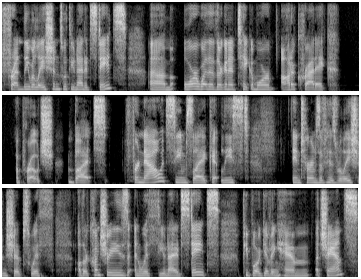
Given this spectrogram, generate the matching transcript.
friendly relations with the United States, um, or whether they're going to take a more autocratic approach. But for now, it seems like at least in terms of his relationships with other countries and with the United States, people are giving him a chance.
